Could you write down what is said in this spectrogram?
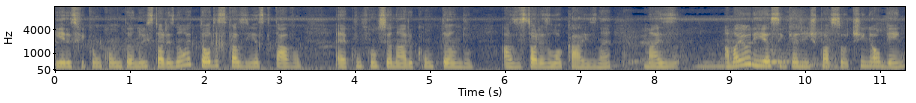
e eles ficam contando histórias. Não é todas as casinhas que estavam é, com funcionário contando as histórias locais, né? Mas a maioria, assim, que a gente passou, tinha alguém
